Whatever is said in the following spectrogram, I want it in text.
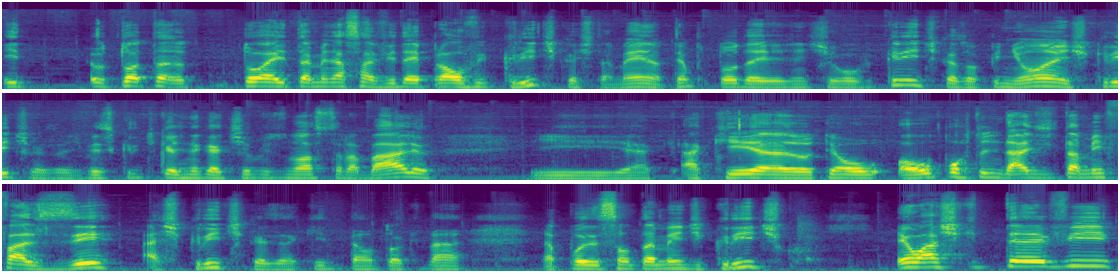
e eu tô, tô aí também nessa vida aí pra ouvir críticas também, né? o tempo todo aí a gente ouve críticas, opiniões, críticas, às vezes críticas negativas do nosso trabalho. E aqui eu tenho a oportunidade de também fazer as críticas aqui, então tô aqui na, na posição também de crítico. Eu acho que teve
